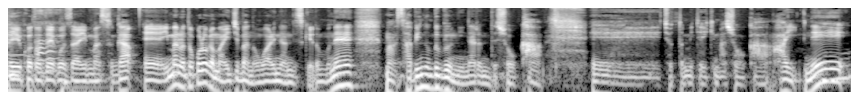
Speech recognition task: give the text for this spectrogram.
ということでございますが、えー今のところがまあ一番の終わりなんですけれどもね。まあサビの部分になるんでしょうか、えーちょっと見ていきましょうか。はい「ね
